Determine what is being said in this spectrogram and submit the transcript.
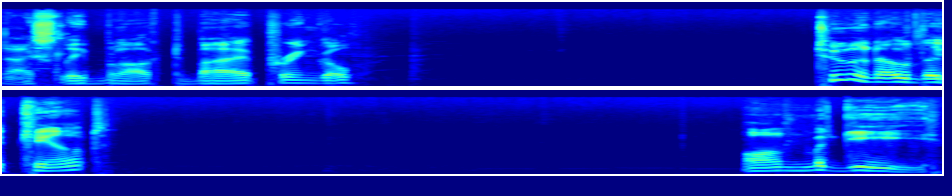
Nicely blocked by Pringle. 2 0 the count on McGee.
